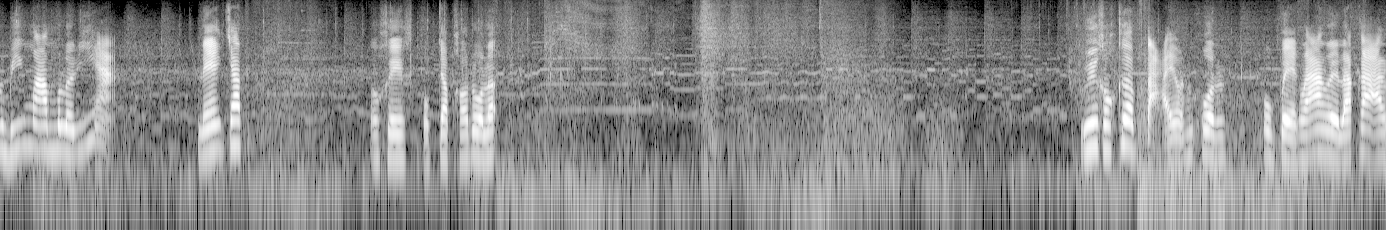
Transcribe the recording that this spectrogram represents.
ตรบิ๊กมัมมาเลยเนี่ยแรงจัด โอเค ผมจับเขาโดนแล้ววิเขาเกือบตายว่ะทุกคน ผมแปลงร่างเลยละกัน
